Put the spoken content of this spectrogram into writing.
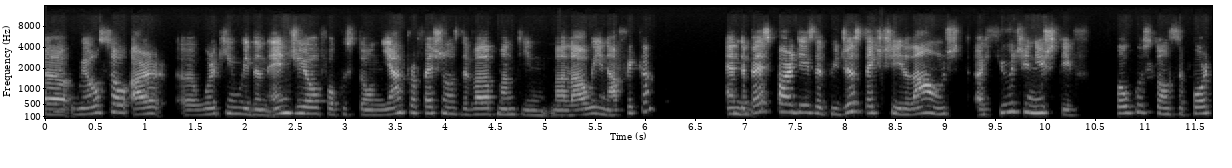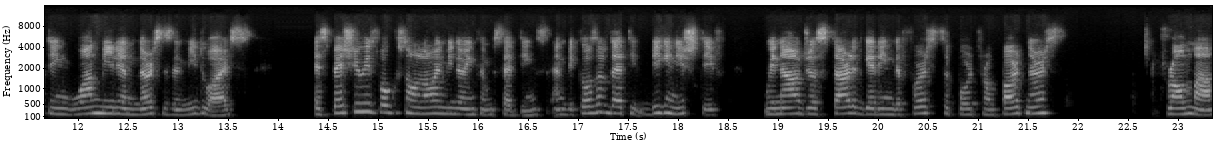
uh, we also are uh, working with an NGO focused on young professionals development in Malawi in Africa. And the best part is that we just actually launched a huge initiative focused on supporting 1 million nurses and midwives, especially with focus on low and middle income settings. And because of that big initiative, we now just started getting the first support from partners from, uh,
